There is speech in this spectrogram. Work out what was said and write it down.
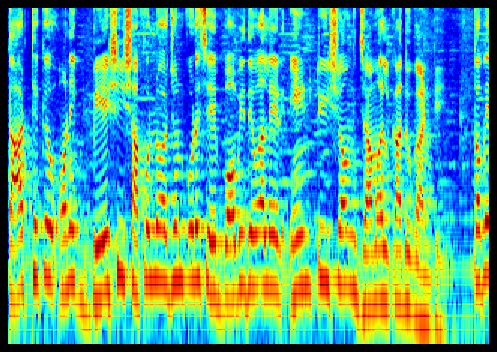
তার থেকেও অনেক বেশি সাফল্য অর্জন করেছে ববি দেওয়ালের এন্ট্রি সং জামাল কাদু গানটি। তবে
